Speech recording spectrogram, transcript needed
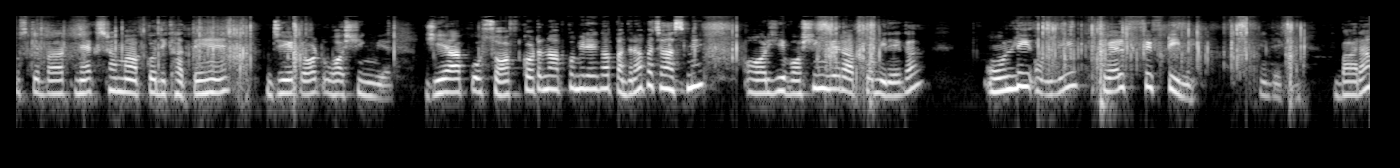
उसके बाद नेक्स्ट हम आपको दिखाते हैं जे डॉट वॉशिंग वेयर ये आपको सॉफ्ट कॉटन आपको मिलेगा पंद्रह पचास में और ये वॉशिंग वेयर आपको मिलेगा ओनली ओनली ट्वेल्व फिफ्टी में। ये देखें बारह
